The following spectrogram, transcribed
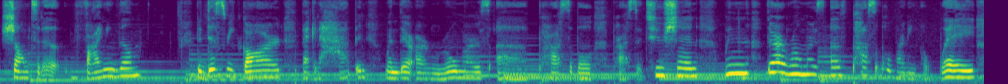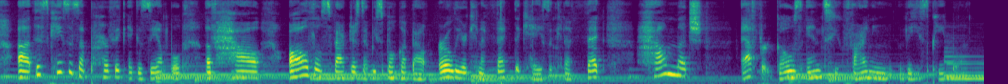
shown to the finding them the disregard that can happen when there are rumors of possible prostitution, when there are rumors of possible running away. Uh, this case is a perfect example of how all those factors that we spoke about earlier can affect the case and can affect how much effort goes into finding these people.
